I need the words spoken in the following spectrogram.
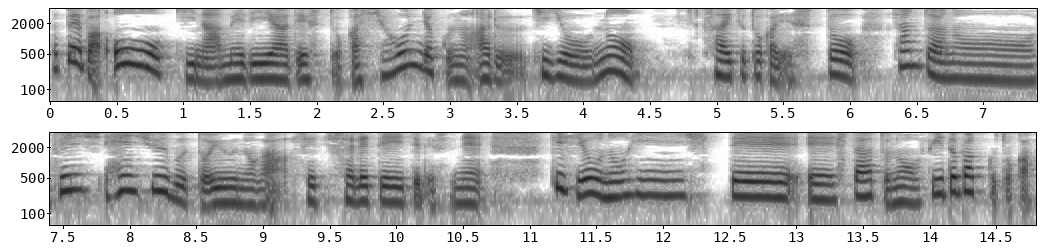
例えば大きなメディアですとか資本力のある企業のサイトとかですと、ちゃんとあの、編集部というのが設置されていてですね、記事を納品して、えー、した後のフィードバックとか、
